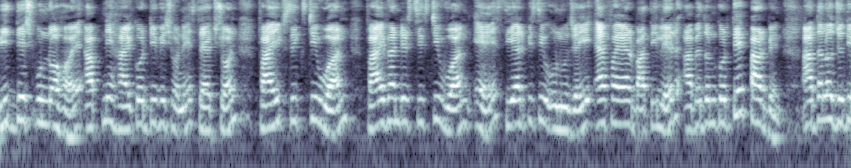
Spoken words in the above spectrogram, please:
বিদ্বেষপূর্ণ হয়, আপনি হাইকোর্ট ডিভিশনে section five sixty one five hundred sixty one A CrPC অনুযায়ী এফআইআর বাতিলের আবেদন করতে পারবেন। আদালত যদি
